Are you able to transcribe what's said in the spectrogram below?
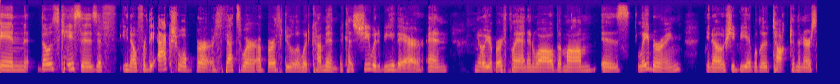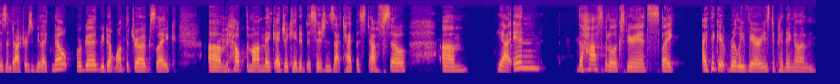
in those cases, if you know for the actual birth, that's where a birth doula would come in because she would be there and know your birth plan. And while the mom is laboring, you know, she'd be able to talk to the nurses and doctors and be like, nope, we're good. We don't want the drugs. Like, um, yeah. help the mom make educated decisions, that type of stuff. So, um, yeah, in the hospital experience, like, I think it really varies depending on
